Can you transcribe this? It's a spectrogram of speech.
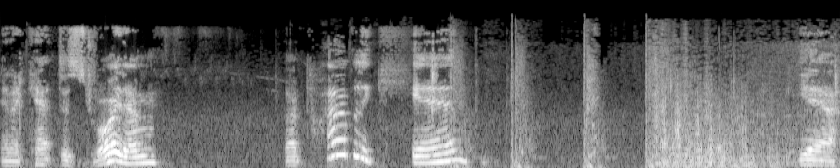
And I can't destroy them. I probably can. Yeah.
